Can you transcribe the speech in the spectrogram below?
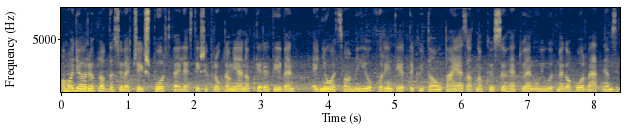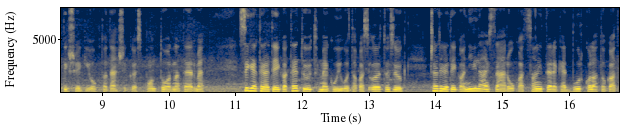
A Magyar Röplabda Szövetség sportfejlesztési programjának keretében egy 80 millió forint értékű TAO pályázatnak köszönhetően újult meg a Horvát Nemzetiségi Oktatási Központ tornaterme. Szigetelték a tetőt, megújultak az öltözők, cserélték a nyílászárókat, szanitereket, burkolatokat,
